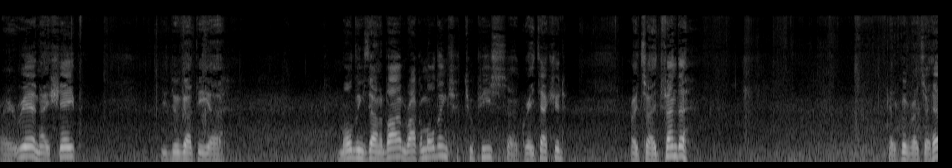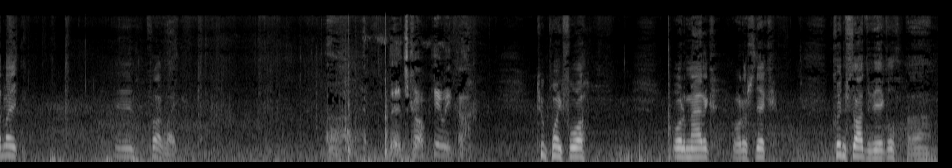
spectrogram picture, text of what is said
right rear, nice shape. You do got the uh, moldings down the bottom, rocker moldings, two piece, uh, gray textured. Right side fender. Got a good right side headlight and fog light. Uh, let's go. Here we go. 2.4 automatic auto stick. Couldn't start the vehicle. Um,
